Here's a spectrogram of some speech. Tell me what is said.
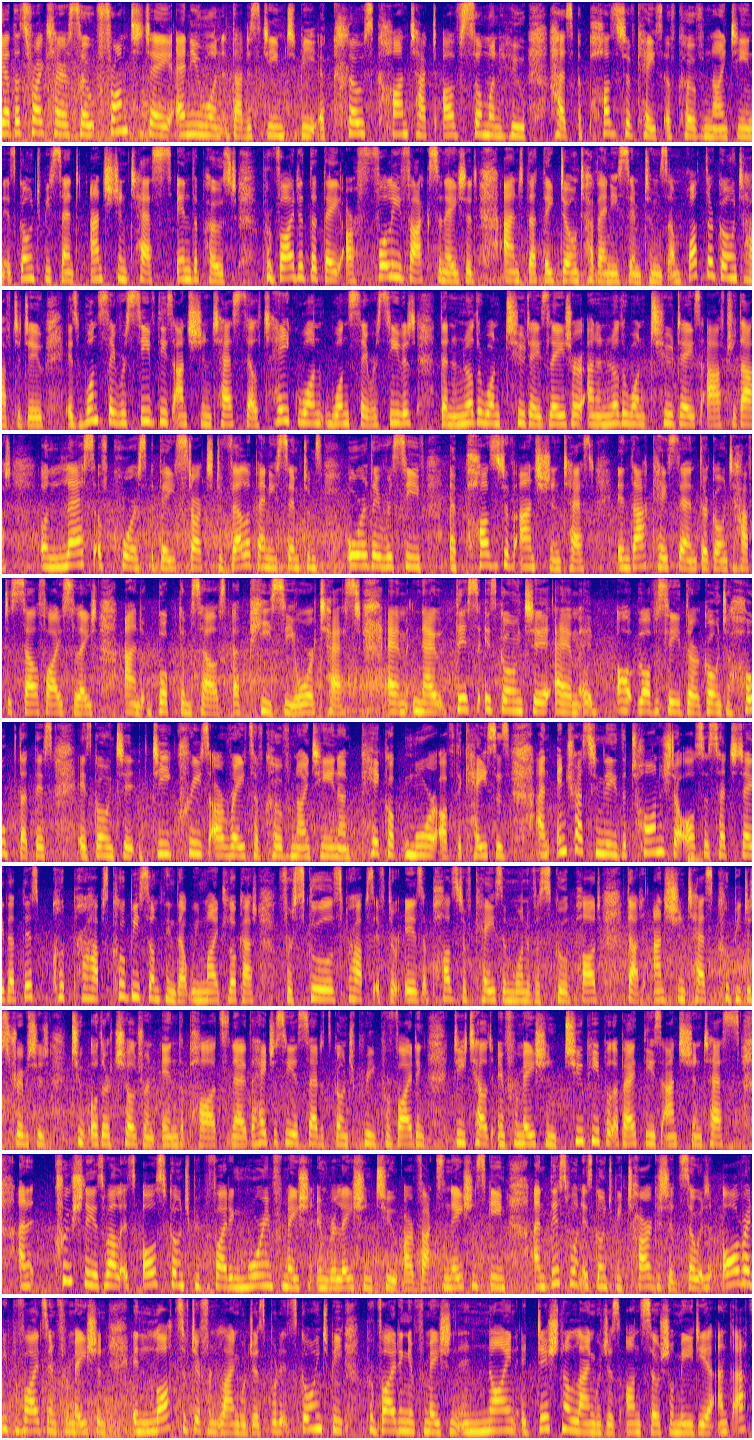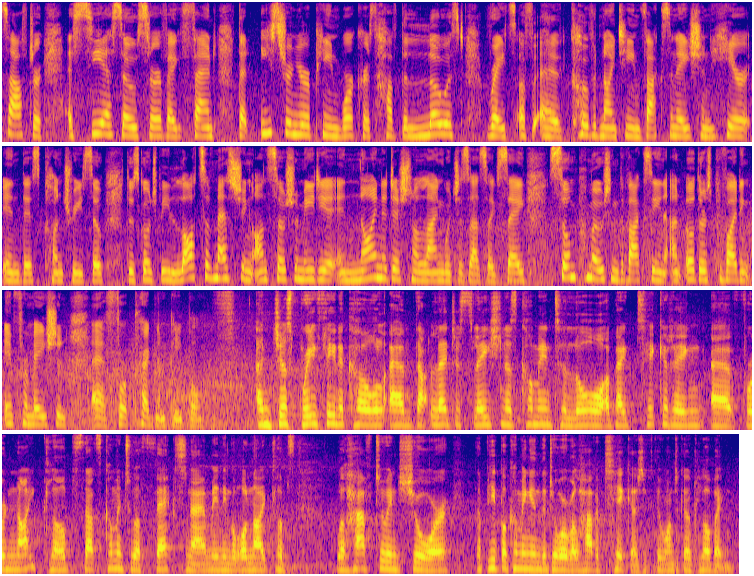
Yeah, that's right, Claire. So from today, anyone that is deemed to be a close contact of someone who has a positive case of COVID-19 is going to be sent antigen tests in the post, provided that they are fully vaccinated and that they don't have any symptoms. And what they're going to have to do is once they receive these antigen tests, they'll take one once they receive it, then another one two days later and another one two days after that, unless, of course, they start to develop any symptoms or they receive a positive antigen test. In that case, then they're going to have to self isolate and book themselves a PCR test. Um, now, this is going to, um, obviously, they're going to hope that this is going to decrease our rates of COVID 19 and pick up more of the cases. And interestingly, the Taoiseach also said today that this could perhaps could be something that we might look at for schools. Perhaps if there is a positive case in one of a school pod, that antigen test could be distributed to other children in the pods. Now, the HSE has said it's going to be providing detailed information to people about these antigen tests and crucially as well, it's also going to be providing more information in relation to our vaccination scheme. And this one is going to be targeted. So it already provides information in lots of different languages, but it's going to be providing information in nine additional languages on social media. And that's after a CSO survey found that Eastern European workers have the lowest rates of uh, COVID 19 vaccination here in this country. So there's going to be lots of messaging on social media in nine additional languages, as I say, some promoting the vaccine and others course, providing information uh, for pregnant people. And just briefly, Nicole, um, that legislation has come into law about ticketing uh, for nightclubs. That's come into effect now, meaning all nightclubs will have to ensure that people coming in the door will have a ticket if they want to go clubbing.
